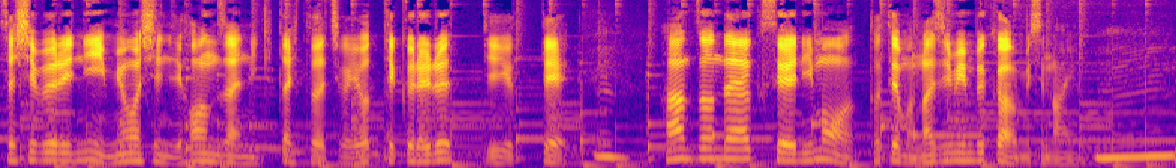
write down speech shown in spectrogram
久しぶりに妙心寺本山に来た人たちが寄ってくれるって言ってうん。花園大学生にもとても馴染み深いお店なんよ。ん。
